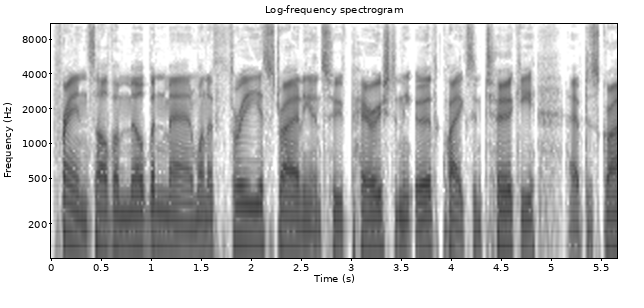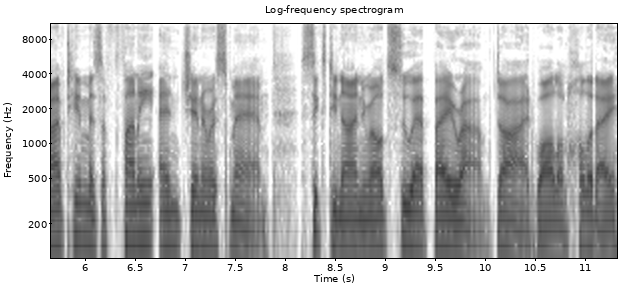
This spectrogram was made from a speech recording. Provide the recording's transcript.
Friends of a Melbourne man, one of three Australians who've perished in the earthquakes in Turkey, have described him as a funny and generous man. 69 year old Suat Bayram died while on holiday.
